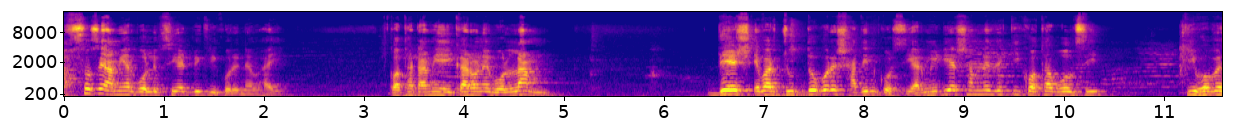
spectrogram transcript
আফসোসে আমি আর গলিপ সিগারেট বিক্রি করি না ভাই। কথাটা আমি এই কারণে বললাম, দেশ এবার যুদ্ধ করে স্বাধীন করছি। আর মিডিয়ার সামনে যে কি কথা বলছি, কীভাবে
